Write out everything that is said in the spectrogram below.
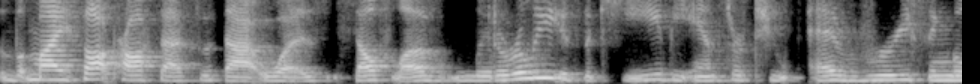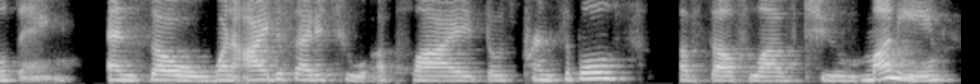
my thought process with that was self love literally is the key, the answer to every single thing. And so, when I decided to apply those principles of self love to money,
